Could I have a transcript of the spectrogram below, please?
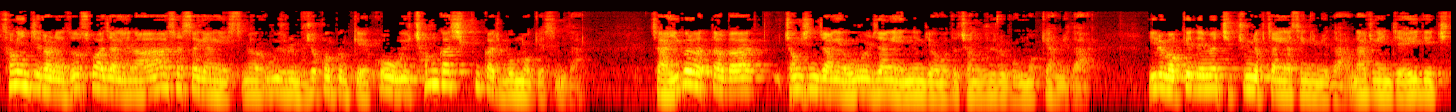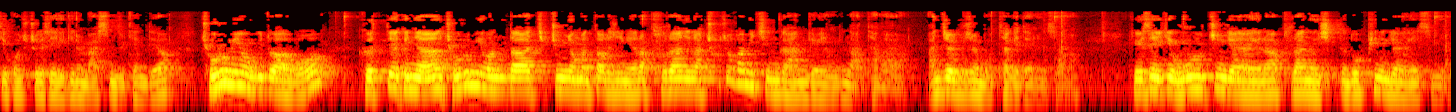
성인 질환에도 소화장애나 설사 경향이 있으면 우유를 무조건 끊겠고 우유 첨가 식품까지 못 먹겠습니다. 자 이걸 갖다가 정신장애, 우울장애 있는 경우도 저는 우유를 못 먹게 합니다. 이를 먹게 되면 집중력 장애가 생깁니다. 나중에 이제 ADHD 고주 쪽에서 얘기를 말씀드릴 텐데요. 졸음이 오기도 하고 그때 그냥 졸음이 온다 집중력만 떨어지는 게 아니라 불안이나 초조감이 증가하는 경향도 나타나요. 안절부절 못하게 되면서. 그래서 이게 우울증 경향이나 불안 의식도 높이는 경향이 있습니다.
